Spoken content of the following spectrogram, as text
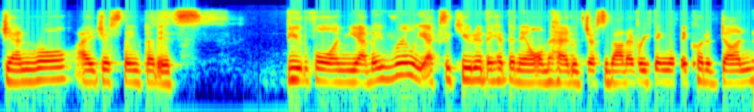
general. I just think that it's beautiful. And yeah, they really executed. They hit the nail on the head with just about everything that they could have done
